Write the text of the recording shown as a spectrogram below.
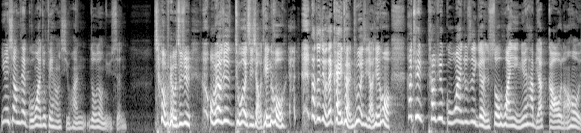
因为像在国外就非常喜欢肉肉女生。像我朋友出去，我朋友去土耳其小天后，他最近有在开团。土耳其小天后，他去他去国外就是一个很受欢迎，因为他比较高，然后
